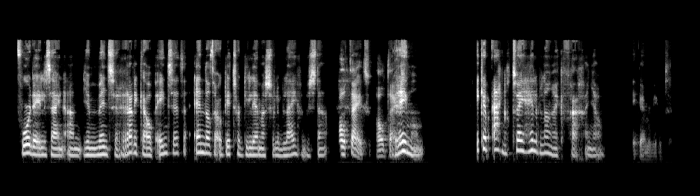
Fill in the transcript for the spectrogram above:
voordelen zijn aan je mensen radicaal opeenzetten. En dat er ook dit soort dilemma's zullen blijven bestaan. Altijd, altijd. Raymond, ik heb eigenlijk nog twee hele belangrijke vragen aan jou. Ik ben benieuwd.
